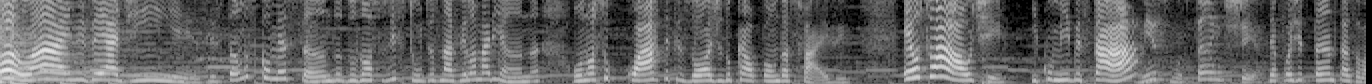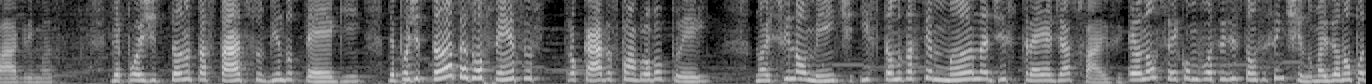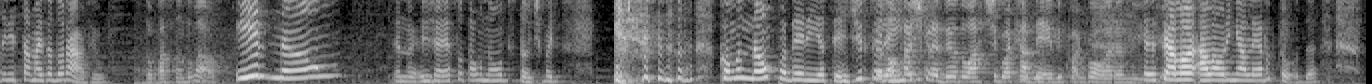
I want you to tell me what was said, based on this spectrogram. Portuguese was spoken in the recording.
Olá, MVadinhos! Estamos começando dos nossos estúdios na Vila Mariana o nosso quarto episódio do Calpão das Five. Eu sou a Alt e comigo está a. Miss Mutante! Depois de tantas lágrimas, depois de tantas tardes subindo tag, depois de tantas ofensas trocadas com a Globoplay, nós finalmente estamos na semana de estreia de As Five. Eu não sei como vocês estão se sentindo, mas eu não poderia estar mais adorável. Tô passando mal. E não. Eu já ia soltar um não obstante, mas. Como não poderia ser diferente. Você não tá escrevendo o artigo acadêmico agora, amiga. Esse é a, a Laurinha Lero toda.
